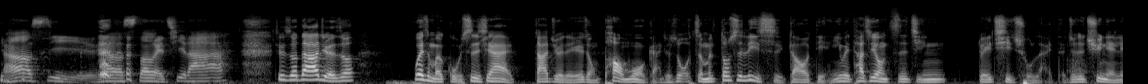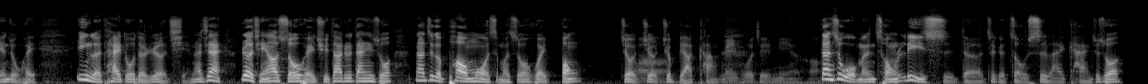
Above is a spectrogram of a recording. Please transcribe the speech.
然 后是要收回去啦。就是说，大家觉得说，为什么股市现在大家觉得有一种泡沫感，就是说怎么都是历史高点，因为它是用资金堆砌出来的。就是去年联总会印了太多的热钱，那现在热钱要收回去，大家就担心说，那这个泡沫什么时候会崩，就就就不要扛。美国这面哈，但是我们从历史的这个走势来看，就说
